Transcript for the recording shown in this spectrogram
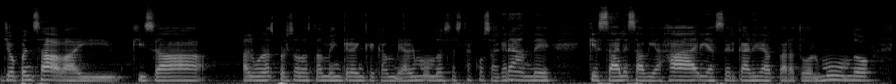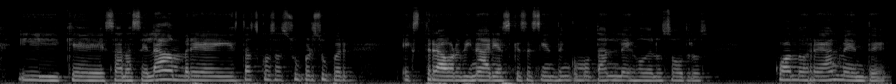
yo pensaba y quizá algunas personas también creen que cambiar el mundo es esta cosa grande, que sales a viajar y hacer caridad para todo el mundo y que sanas el hambre y estas cosas súper, súper extraordinarias que se sienten como tan lejos de nosotros, cuando realmente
